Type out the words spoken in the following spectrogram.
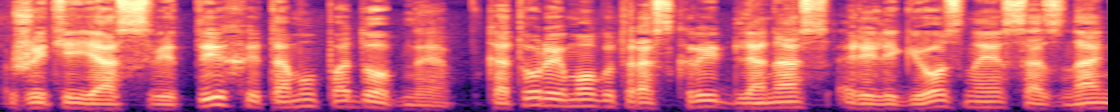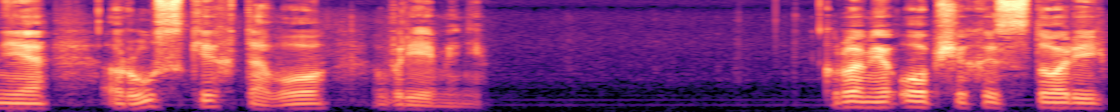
жития святых и тому подобное, которые могут раскрыть для нас религиозное сознание русских того времени. кроме общих историй,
